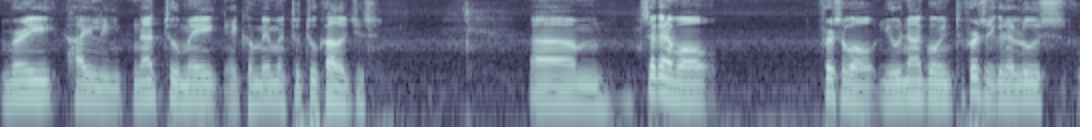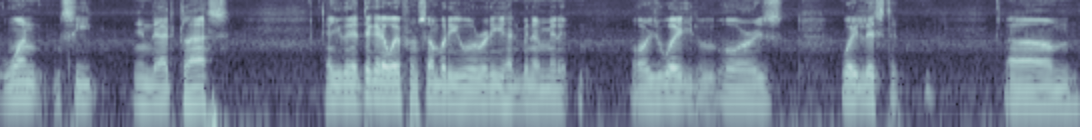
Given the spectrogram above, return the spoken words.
very highly not to make a commitment to two colleges. Um, second of all, first of all, you're not going to, first, you're going to lose one seat in that class, and you're going to take it away from somebody who already had been admitted or is wait or is waitlisted. Um,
